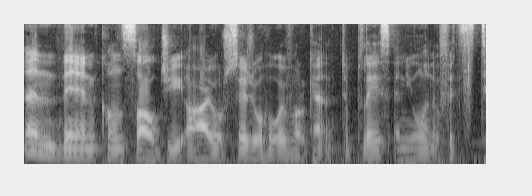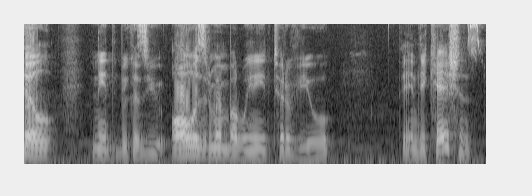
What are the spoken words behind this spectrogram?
and then consult GI or surgeon, whoever can to place a new one. If it's still need because you always remember we need to review the indications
